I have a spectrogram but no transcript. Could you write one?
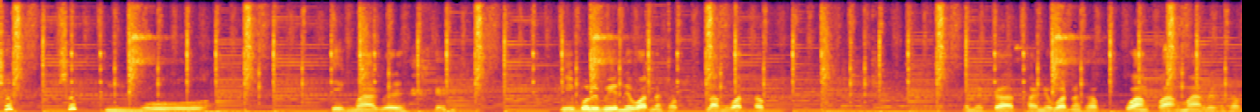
ชุบชุบโอ้เก่งมากเลย นี่บริเวณในวัดนะครับ หลังวัดครับ บรรยากาศภายในวัดนะครับกว้างขวางมากเลยนะครับ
